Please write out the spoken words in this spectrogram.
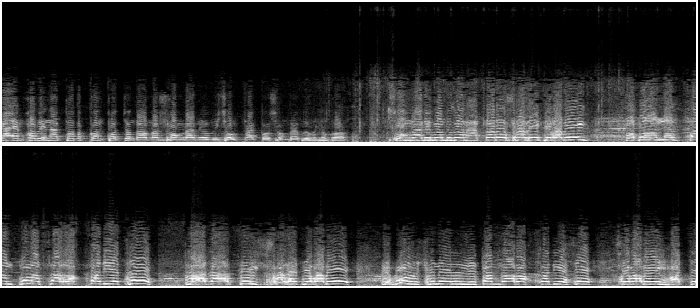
কায়েম হবে না, ততক্ষণ পর্যন্ত আমরা সংগ্রামে অবিচল থাকব, সংগ্রামী বন্ধুগণ। সংগ্রামী বন্ধুগণ, আঠারো সালে যেভাবে তখন নেলসন পোলাসরা রক্ত দিয়েছে দু হাজার তেইশ সালে যেভাবে বিপুল সুনীল লিটনরা রক্ত দিয়েছে। সেভাবেই হচ্ছে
